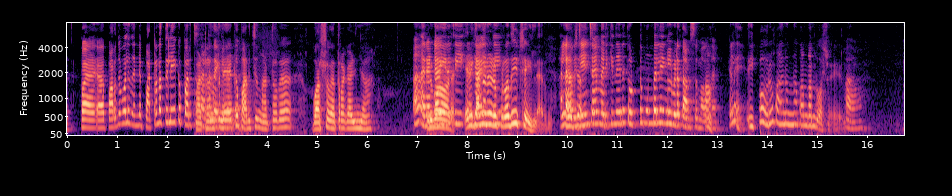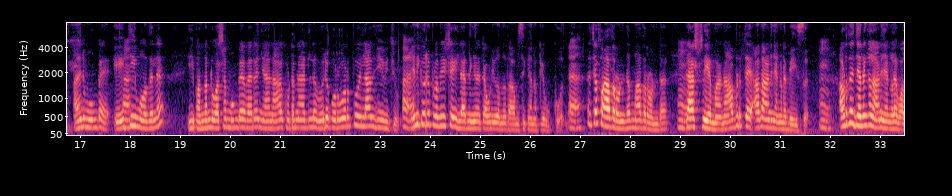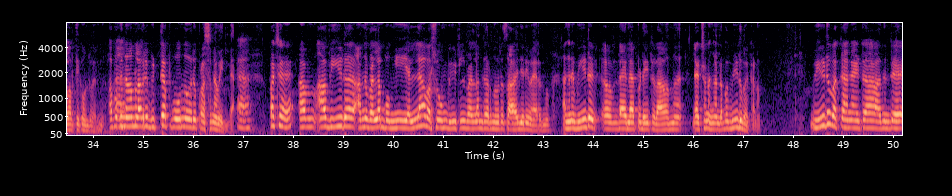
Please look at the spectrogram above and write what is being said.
പറഞ്ഞ പോലെ തന്നെ പട്ടണത്തിലേക്ക് പറിച്ചു പട്ടണത്തിലേക്ക് പറിച്ചു നട്ടത് വർഷം എത്ര കഴിഞ്ഞ? ഒരുപാട്. എനിക്ക് അങ്ങനെ ഒരു പ്രതീക്ഷയില്ലായിരുന്നു. അല്ല വിജയൻ ചായ മരിക്കുന്നതിന് തൊട്ട് മുമ്പല്ലേ നിങ്ങൾ ഇവിടെ താമസമാവുന്നത് അല്ലേ? ഇപ്പൊ ഒരു പതിനൊന്ന് പന്ത്രണ്ട് വർഷമായി അതിനു മുമ്പേ എയ്റ്റി മുതൽ ഈ പന്ത്രണ്ട് വർഷം മുമ്പേ വരെ ഞാൻ ആ കുട്ടനാട്ടിൽ ഒരു പുറവുറപ്പും ഇല്ലാതെ ജീവിച്ചു. എനിക്കൊരു പ്രതീക്ഷയില്ലായിരുന്നു ഇങ്ങനെ ടൗണിൽ വന്ന് താമസിക്കാനൊക്കെ ഒക്കുവെന്ന് എന്നുവെച്ചാൽ ഫാദറുണ്ട് മദറുണ്ട് രാഷ്ട്രീയമാണ്. അവിടുത്തെ അതാണ് ഞങ്ങളുടെ ബേസ് അവിടുത്തെ ജനങ്ങളാണ് ഞങ്ങളെ വളർത്തിക്കൊണ്ടുവരുന്നത്. അപ്പൊ പിന്നെ നമ്മൾ അവരെ വിട്ട് പോകുന്ന ഒരു പ്രശ്നമില്ല. പക്ഷേ ആ- ആ വീട് അന്ന് വെള്ളം പൊങ്ങി എല്ലാ വർഷവും വീട്ടിൽ വെള്ളം കയറുന്ന ഒരു സാഹചര്യമായിരുന്നു. അങ്ങനെ വീട് ഡയലാപ്പിഡേറ്റഡ് ആവുന്ന ലക്ഷണം കണ്ടപ്പോൾ വീട് വെക്കണം. വീട് വെക്കാനായിട്ട് അതിന്റെ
